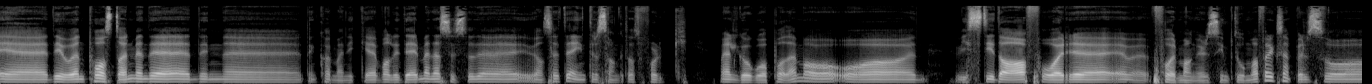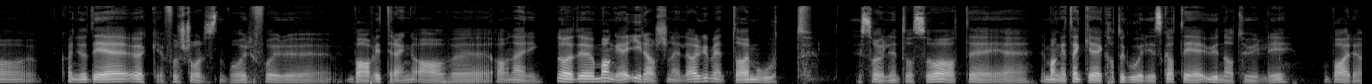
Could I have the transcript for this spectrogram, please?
er, det er, jo en påstand, men den, eh, den, kan man ikke validere. Men jeg syns uansett det er interessant at folk velger å gå på dem. og, og hvis de da får, eh, får mangelsymptomer, f.eks., så kan jo det øke forståelsen vår for uh, hva vi trenger av, uh, av, næring. Nå er det jo mange irrasjonelle argumenter mot Soylent også. at er, Mange tenker kategorisk at det er unaturlig å bare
